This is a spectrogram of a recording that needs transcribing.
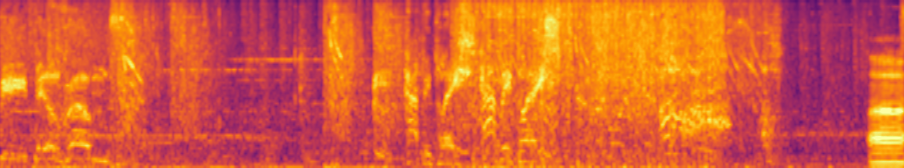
me, pilgrims! Happy place, happy place. Uh,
